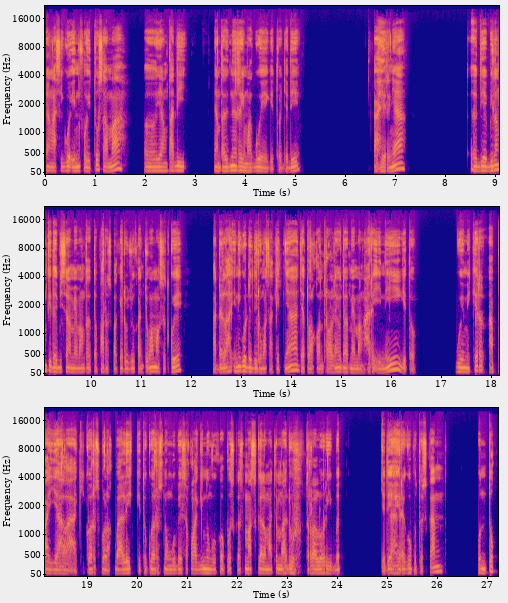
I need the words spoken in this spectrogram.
yang ngasih gue info itu sama eh, yang tadi, yang tadi nerima gue gitu. Jadi akhirnya eh, dia bilang tidak bisa, memang tetap harus pakai rujukan. Cuma maksud gue adalah ini gue udah di rumah sakitnya, jadwal kontrolnya udah memang hari ini gitu. Gue mikir apa ya lagi, gue harus bolak-balik gitu, gue harus nunggu besok lagi, nunggu ke puskesmas segala macam. Aduh, terlalu ribet. Jadi akhirnya gue putuskan untuk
